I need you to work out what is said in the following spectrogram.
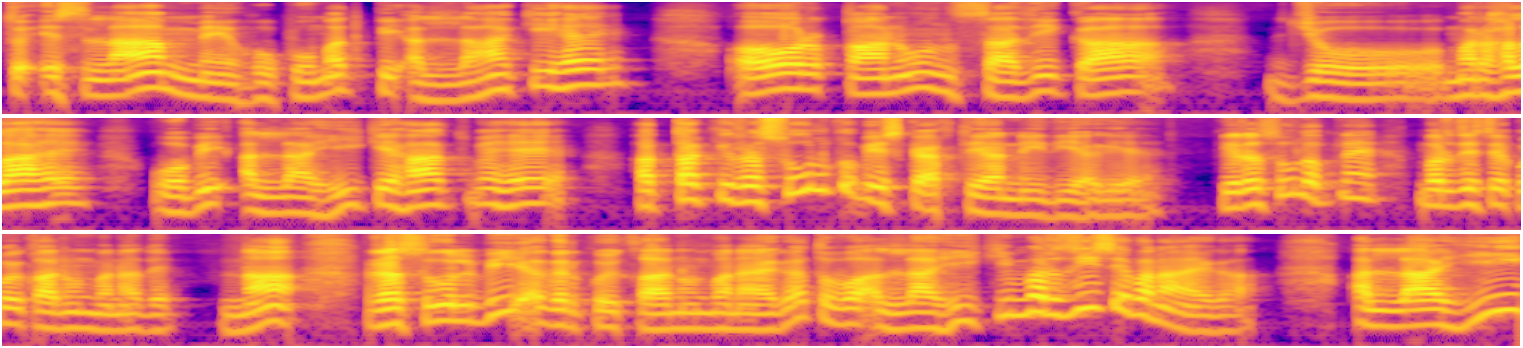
تو اسلام میں حکومت بھی اللہ کی ہے اور قانون سازی کا جو مرحلہ ہے، وہ بھی اللہ ہی کے ہاتھ میں ہے۔ حتیٰ کہ رسول کو بھی اس کا اختیار نہیں دیا گیا ہے کہ رسول اپنے مرضی سے کوئی قانون بنا دے۔ نہ، رسول بھی اگر کوئی قانون بنائے گا تو وہ اللہ ہی کی مرضی سے بنائے گا۔ اللہ ہی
